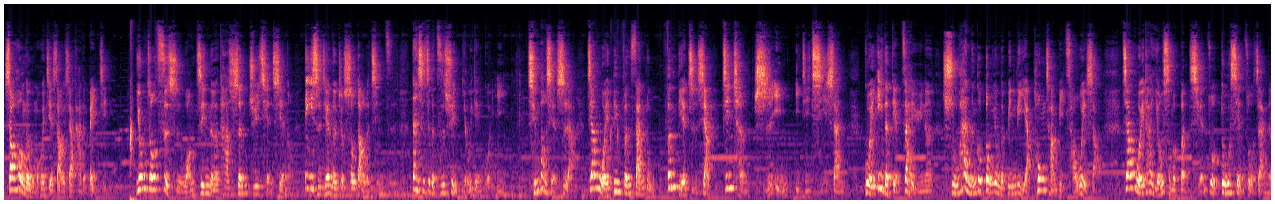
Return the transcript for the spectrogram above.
稍后呢，我们会介绍一下他的背景。雍州刺史王金呢，他身居前线哦，第一时间呢就收到了情资，但是这个资讯有一点诡异。情报显示啊，姜维兵分三路，分别指向京城、石营以及岐山。诡异的点在于呢，蜀汉能够动用的兵力啊，通常比曹魏少。姜维他有什么本钱做多线作战呢？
